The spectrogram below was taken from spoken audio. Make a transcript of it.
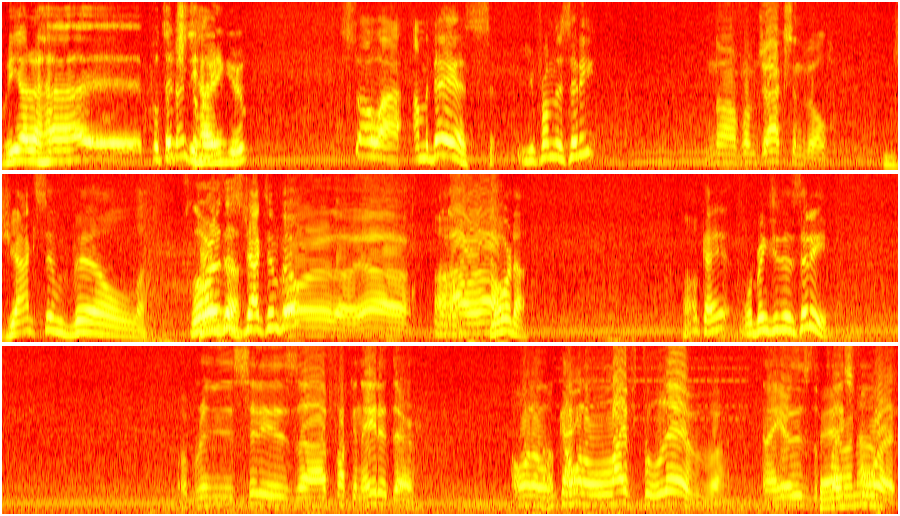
We are uh, potentially Potentially. hiring you. So, uh, Amadeus, you from the city? No, I'm from Jacksonville, Jacksonville. Florida. Kansas, Jacksonville? Florida. Yeah, an hour out. Florida. Okay. What brings you to the city? What brings me to the city is uh, I fucking hate it there. I want a, Okay. I want a life to live, and I hear this is the Fair place enough. for it.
